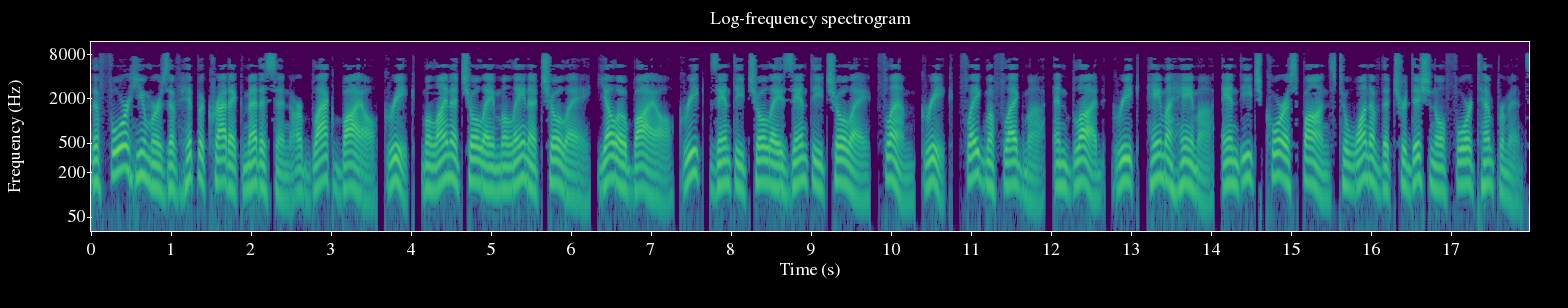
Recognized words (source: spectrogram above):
The four humors of Hippocratic medicine are black bile Greek, melina chole melena chole, yellow bile Greek, xanthi chole xanthi chole, phlegm Greek, phlegma phlegma, and blood Greek, hema hema, and each corresponds to one of the traditional four temperaments.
